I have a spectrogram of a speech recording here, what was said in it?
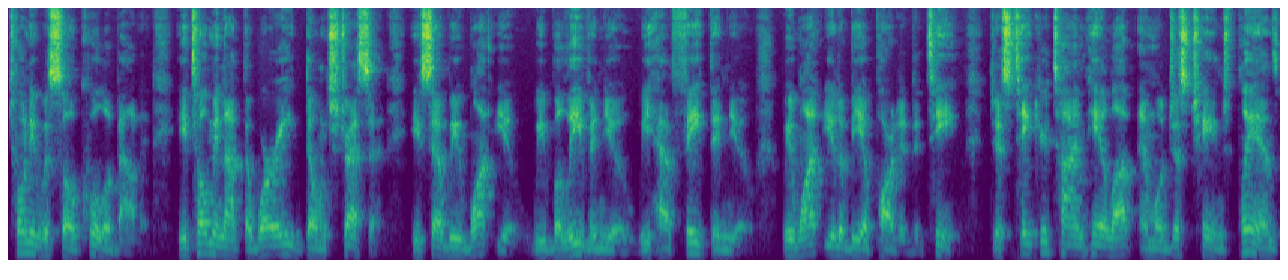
Tony was so cool about it. He told me not to worry, don't stress it. He said, We want you. We believe in you. We have faith in you. We want you to be a part of the team. Just take your time, heal up, and we'll just change plans.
